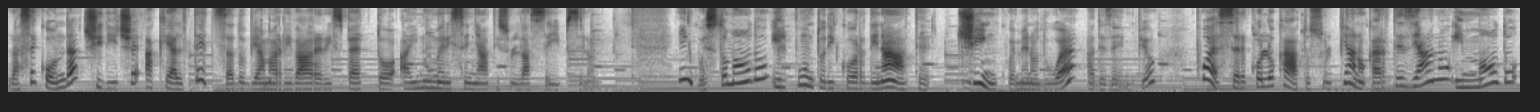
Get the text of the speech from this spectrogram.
La seconda ci dice a che altezza dobbiamo arrivare rispetto ai numeri segnati sull'asse y. In questo modo il punto di coordinate 5-2, ad esempio, può essere collocato sul piano cartesiano in modo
